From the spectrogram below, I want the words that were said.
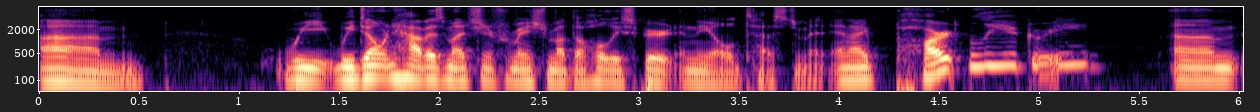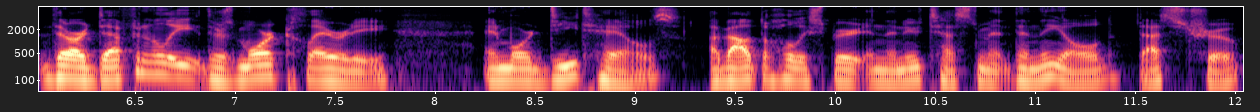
um, we we don't have as much information about the Holy Spirit in the Old Testament, and I partly agree. Um, there are definitely there's more clarity and more details about the Holy Spirit in the New Testament than the Old. That's true,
